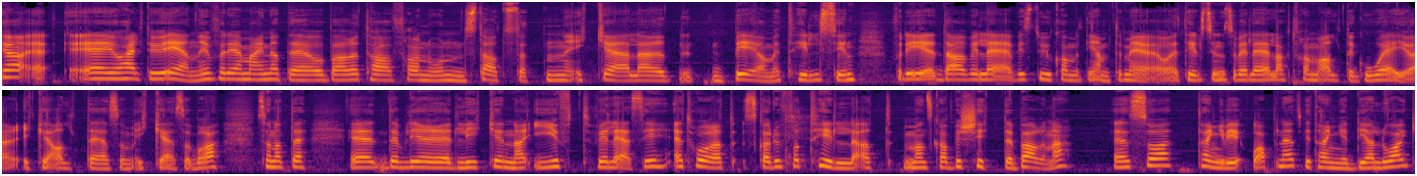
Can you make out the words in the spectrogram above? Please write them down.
Ja, jeg er jo helt uenig, fordi jeg mener at det å bare ta fra noen statsstøtten, ikke eller be om et tilsyn. Fordi da ville jeg, Hvis du kommet hjem til meg og et tilsyn, så ville jeg lagt frem alt det gode jeg gjør, ikke alt det som ikke er så bra. Sånn at det, eh, det blir like naivt, vil jeg si. Jeg tror at Skal du få til at man skal beskytte barna, så trenger vi åpenhet, vi trenger dialog.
